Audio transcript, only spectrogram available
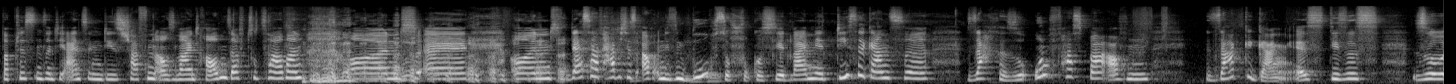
Baptisten sind die einzigen, die es schaffen, aus Wein Traubensaft zu zaubern. und, äh, und deshalb habe ich das auch in diesem Buch so fokussiert, weil mir diese ganze Sache so unfassbar auf den Sack gegangen ist, dieses so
